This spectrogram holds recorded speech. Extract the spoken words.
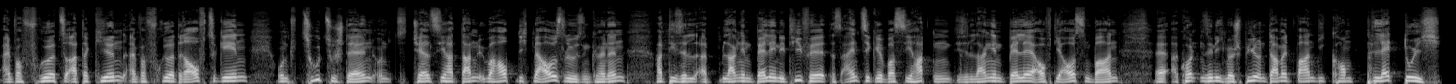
einfach früher zu attackieren, einfach früher drauf zu gehen und zuzustellen und Chelsea hat dann überhaupt nicht mehr auslösen können, hat diese langen Bälle in die Tiefe, das einzige, was sie hatten, diese langen Bälle auf die Außenbahn, äh, konnten sie nicht mehr spielen und damit waren die komplett durch.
